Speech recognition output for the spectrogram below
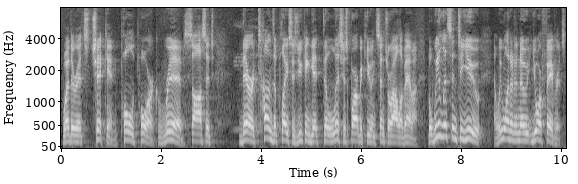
Whether it's chicken, pulled pork, ribs, sausage, there are tons of places you can get delicious barbecue in central Alabama. But we listened to you and we wanted to know your favorites.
